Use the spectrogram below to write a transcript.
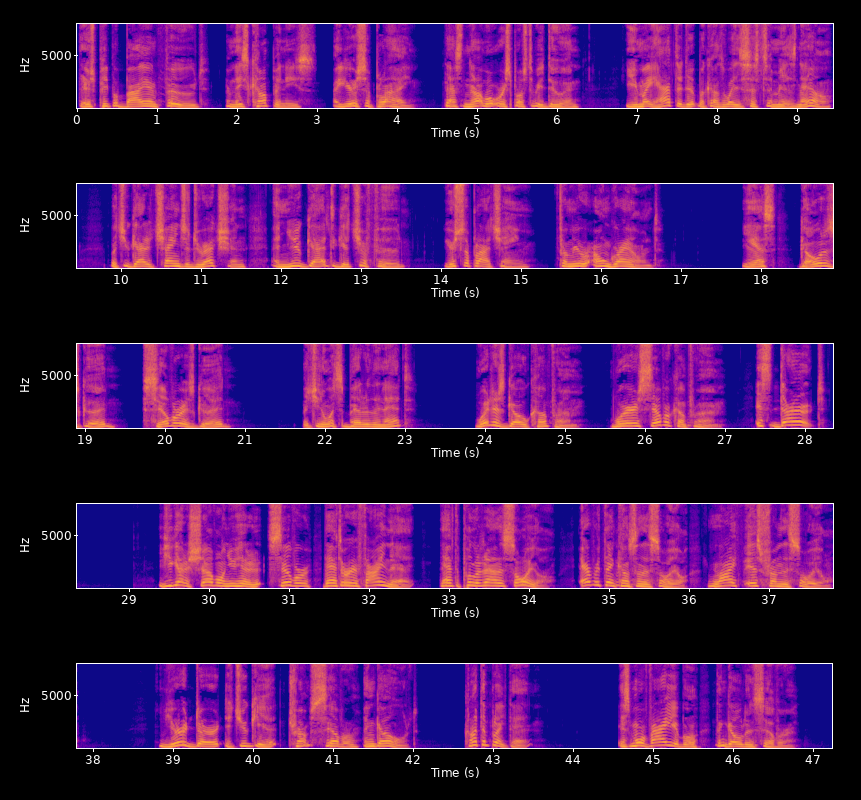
There's people buying food from these companies a year supply. That's not what we're supposed to be doing. You may have to do it because the way the system is now, but you got to change the direction and you got to get your food, your supply chain from your own ground. Yes, gold is good. Silver is good. But you know what's better than that? Where does gold come from? Where does silver come from? It's dirt. If you got a shovel and you hit a silver, they have to refine that. They have to pull it out of the soil. Everything comes from the soil. Life is from the soil. Your dirt that you get trumps silver and gold. Contemplate that. It's more valuable than gold and silver.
